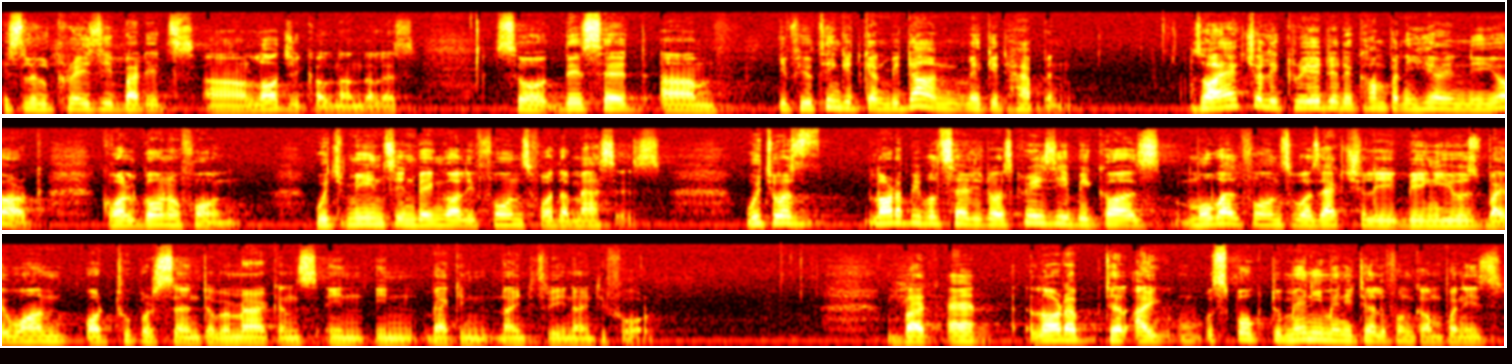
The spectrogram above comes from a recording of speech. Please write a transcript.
it's a little crazy, but it's uh, logical nonetheless. So they said, um, if you think it can be done, make it happen. So I actually created a company here in New York called Gonofone, which means in Bengali phones for the masses, which was a lot of people said it was crazy because mobile phones was actually being used by 1 or 2% of Americans in, in, back in 93, 94. But, and a lot of, I spoke to many, many telephone companies.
